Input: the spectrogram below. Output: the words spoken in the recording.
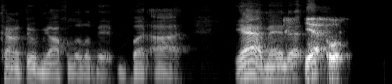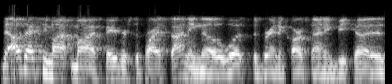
kind of threw me off a little bit, but uh, yeah, man. Yeah, well, that was actually my, my favorite surprise signing though was the Brandon Carr signing because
